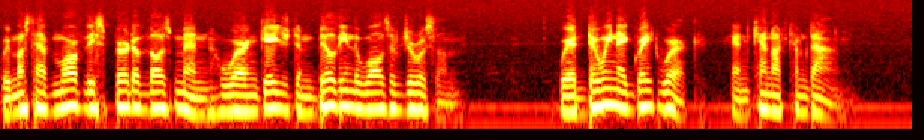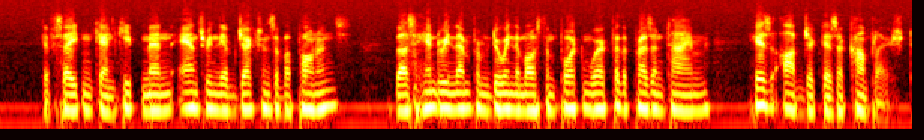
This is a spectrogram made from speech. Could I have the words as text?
We must have more of the spirit of those men who were engaged in building the walls of Jerusalem. We are doing a great work and cannot come down. If Satan can keep men answering the objections of opponents, thus hindering them from doing the most important work for the present time, his object is accomplished.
